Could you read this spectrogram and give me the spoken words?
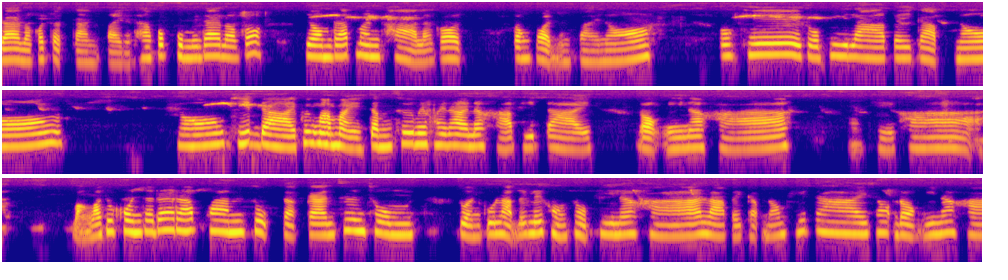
ได้เราก็จัดการไปแต่ถ้าควบคุมไม่ได้เราก็ยอมรับมันค่ะแล้วก็ ต้องปล่อยมันไปเนาะโอเค โซพีลาไปกับน้อง น้องพีทไดายเพิ่งมาใหม่จำชื่อไม่ค่อยได้นะคะ พีทไดายดอกนี้นะคะ โอเคค่ะ หวังว่าทุกคนจะได้รับความสุขจากการชื่นชมสวนกุหลาบเล็กๆของโสพีนะคะ ลาไปกับน้องพีดายชอบดอกนี้นะคะ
